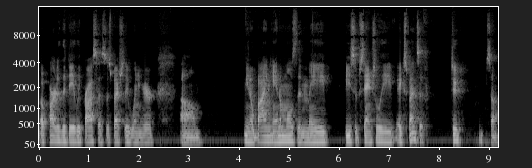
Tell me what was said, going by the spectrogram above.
a part of the daily process, especially when you're, um, you know, buying animals that may be substantially expensive too. So,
